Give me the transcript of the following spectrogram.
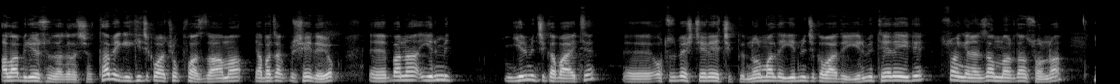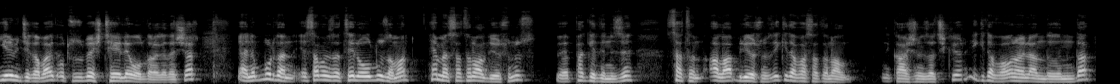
alabiliyorsunuz arkadaşlar. Tabii ki 2 GB çok fazla ama yapacak bir şey de yok. E, bana 20 20 GB'ı 35 TL'ye çıktı. Normalde 20 GB 20 TL idi. Son gelen zamlardan sonra 20 GB 35 TL oldu arkadaşlar. Yani buradan hesabınızda TL olduğu zaman hemen satın al diyorsunuz ve paketinizi satın alabiliyorsunuz. İki defa satın al karşınıza çıkıyor. İki defa onaylandığında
